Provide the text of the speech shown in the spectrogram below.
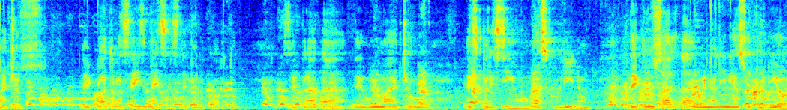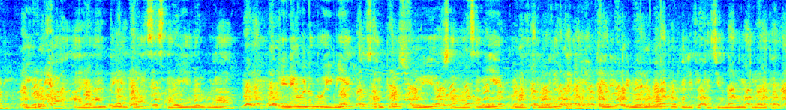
Machos de 4 a 6 meses de pelo corto. Se trata de un macho expresivo, masculino, de cruz alta, de buena línea superior y grupa, adelante y atrás, está bien angulado, tiene buenos movimientos, amplios fluidos, avanza bien con el tren delantero y obtiene el primer lugar con calificaciones muy prometedoras.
